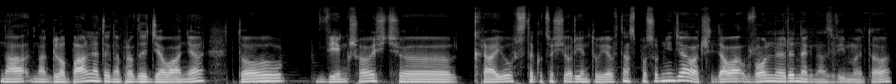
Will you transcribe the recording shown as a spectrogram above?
na, na globalne tak naprawdę działanie, to większość e, krajów, z tego co się orientuje, w ten sposób nie działa, czyli dała wolny rynek, nazwijmy to,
